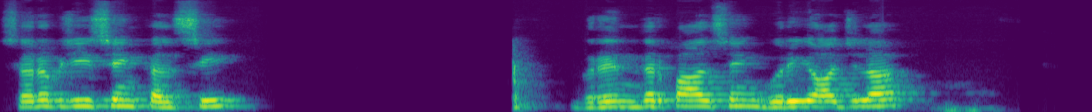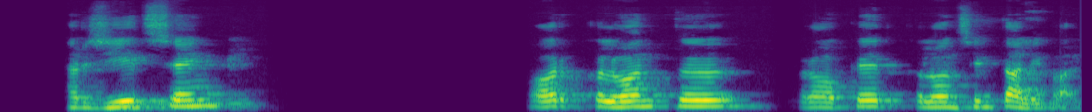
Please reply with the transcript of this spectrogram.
ਸਰਬਜੀਤ ਸਿੰਘ ਕਲਸੀ ਗੁਰਿੰਦਰਪਾਲ ਸਿੰਘ ਗੁਰੀ ਔਜਲਾ ਹਰਜੀਤ ਸਿੰਘ ਔਰ ਕੁਲਵੰਤ ਰੋਕੇਤ ਕੁਲਵੰਤ ਸਿੰਘ ਧਾਲੀਵਾਲ।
